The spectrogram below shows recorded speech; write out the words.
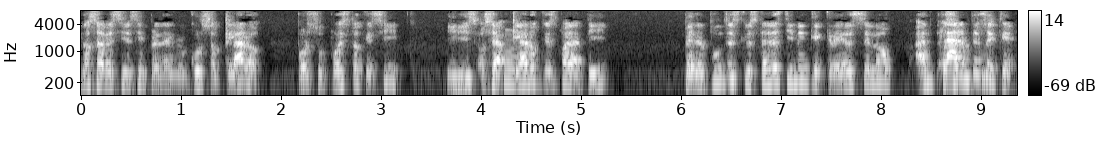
no sabes si es emprender el curso. Claro, por supuesto que sí, Iris. O sea, mm. claro que es para ti, pero el punto es que ustedes tienen que creérselo antes, antes de que,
